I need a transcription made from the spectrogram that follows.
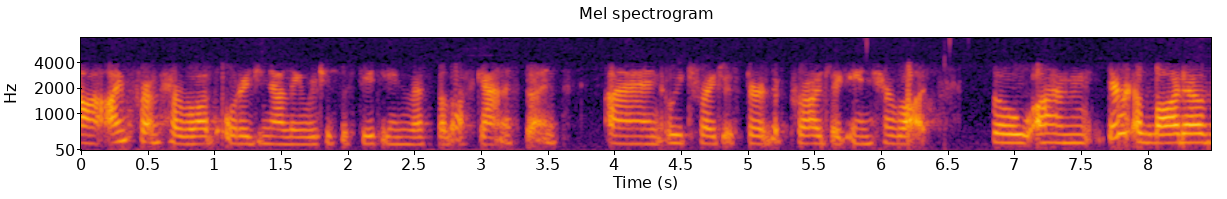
Uh, I'm from Herat originally, which is a city in west of Afghanistan, and we try to start the project in Herat. So um, there are a lot of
